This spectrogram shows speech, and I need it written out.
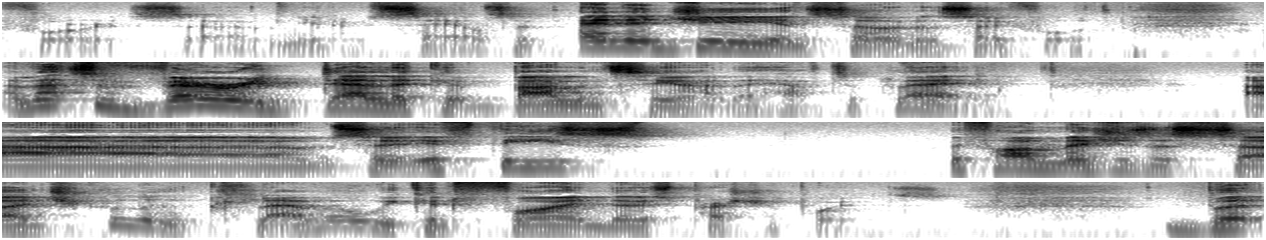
for its um, you know sales of energy and so on and so forth. And that's a very delicate balancing act they have to play. Um, so if these, if our measures are surgical and clever, we could find those pressure points. But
